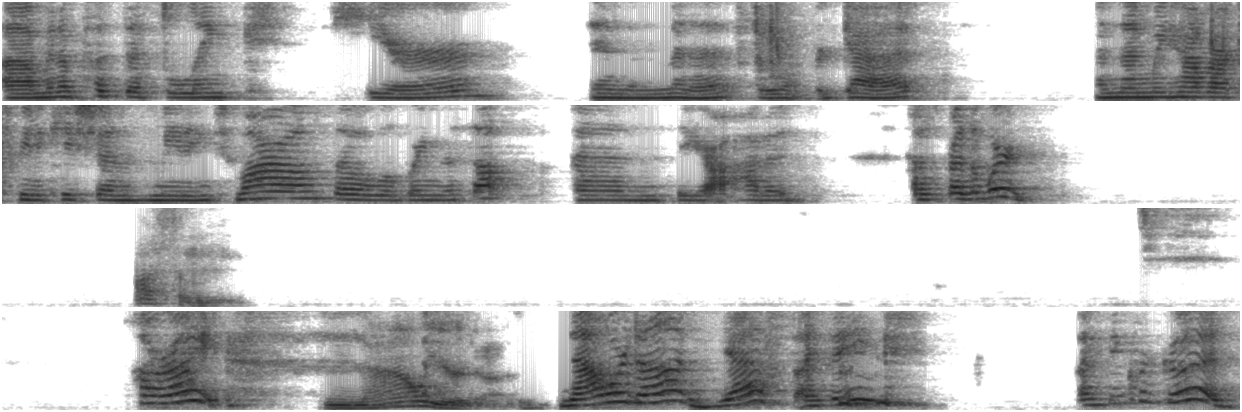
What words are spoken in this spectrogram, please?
I'm gonna put this link here in a minute so we don't forget. And then we have our communications meeting tomorrow, so we'll bring this up and figure out how to how to spread the word. Awesome. All right, Now you're done. now we're done. Yes, I think I think we're good.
